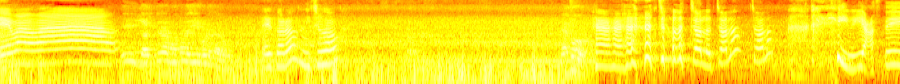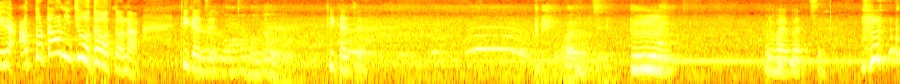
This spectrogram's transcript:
এ বাবা এই করে দাও এই করো নিচু হও দেখো হ্যাঁ হ্যাঁ হ্যাঁ চলো চলো চলো চলো এই আস্তে অতটাও নিচু হতে হতো না। ঠিক আছে। ঠিক আছে। হুম। ভয় পাচ্ছে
